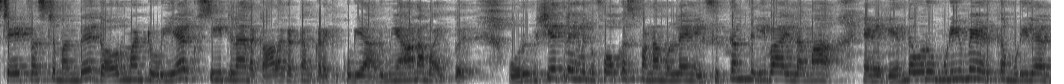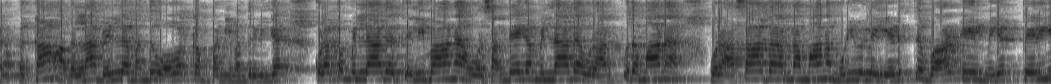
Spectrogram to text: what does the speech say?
ஸ்டேட் ஃபஸ்ட்டு வந்து கவர்மெண்ட்டுடைய சீட்லாம் இந்த காலகட்டம் கிடைக்கக்கூடிய அருமையான வாய்ப்பு. ஒரு விஷயத்தில் எங்களுக்கு ஃபோக்கஸ் பண்ண முடியல எங்களுக்கு சித்தம் தெளிவாக இல்லைம்மா. எங்களுக்கு எந்த ஒரு முடிவுமே எடுக்க முடியலன்றவங்களுக்காம் அதெல்லாம் வெளில வந்து ஓவர் கம் பண்ணி வந்துடுவீங்க குழப்பம் இல்லாத தெளிவான ஒரு சந்தேகம் இல்லாத ஒரு அற்புதமான ஒரு அசாதாரணமான முடிவுகளை எடுத்து வாழ்க்கையில் மிகப்பெரிய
